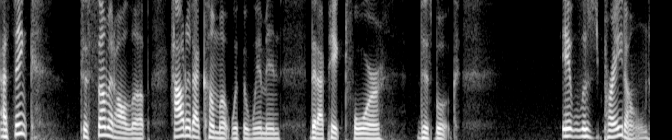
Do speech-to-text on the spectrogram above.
I think to sum it all up, how did I come up with the women that I picked for this book? it was prayed on.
